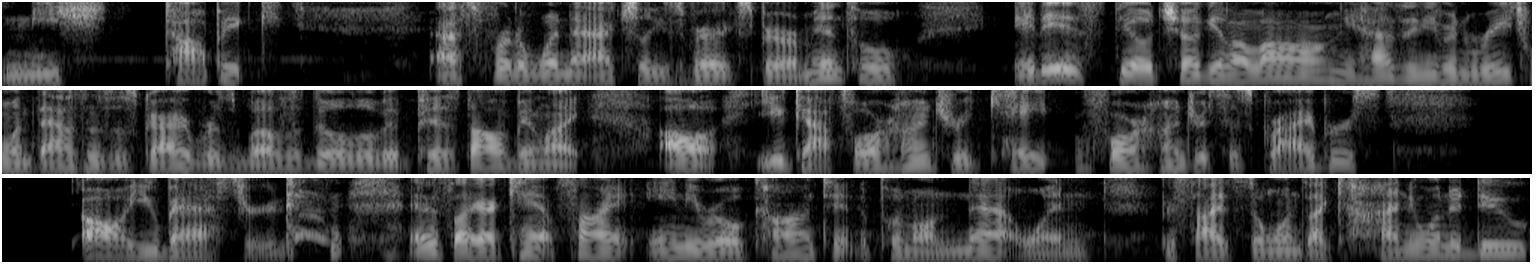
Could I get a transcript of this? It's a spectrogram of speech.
niche topic. As for the one that actually is very experimental, it is still chugging along. It hasn't even reached 1,000 subscribers, but I was still a little bit pissed off, being like, oh, you got 400K, 400 subscribers? Oh, you bastard. and it's like, I can't find any real content to put on that one besides the ones I kind of want to do.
